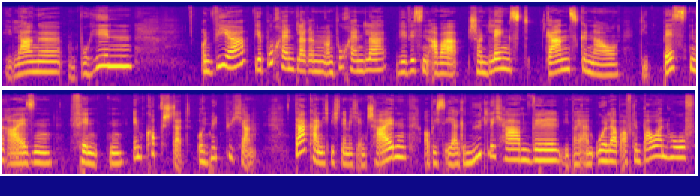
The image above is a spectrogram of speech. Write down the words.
wie lange und wohin. Und wir, wir Buchhändlerinnen und Buchhändler, wir wissen aber schon längst ganz genau, die besten Reisen finden im Kopf statt und mit Büchern. Da kann ich mich nämlich entscheiden, ob ich es eher gemütlich haben will, wie bei einem Urlaub auf dem Bauernhof,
